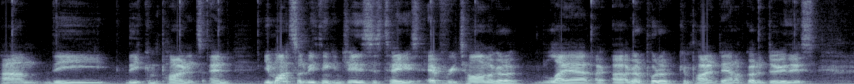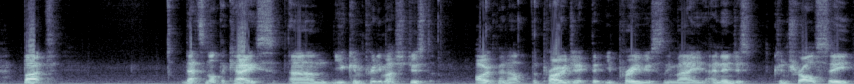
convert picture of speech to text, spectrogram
um, the the components. And you might sort of be thinking, "Gee, this is tedious. Every time I've got to lay out, I, have got to put a component down. I've got to do this." But that's not the case. Um, you can pretty much just open up the project that you previously made and then just Control C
